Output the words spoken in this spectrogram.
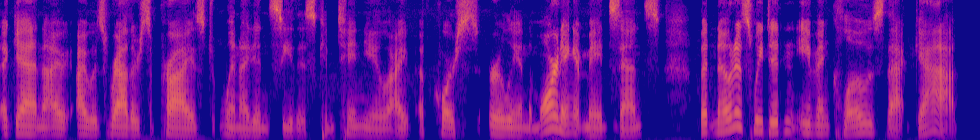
again, I, I was rather surprised when I didn't see this continue. I, of course, early in the morning, it made sense, but notice we didn't even close that gap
